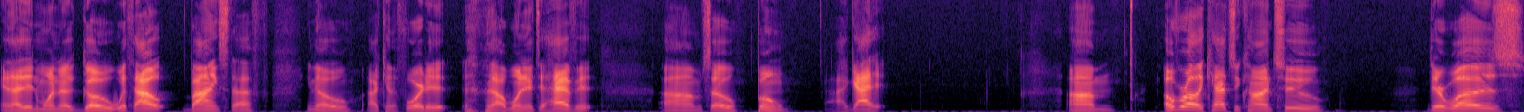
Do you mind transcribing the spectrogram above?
and I didn't want to go without buying stuff. You know, I can afford it. I wanted to have it. Um, so boom, I got it. Um, overall at Katsucon 2, there was,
